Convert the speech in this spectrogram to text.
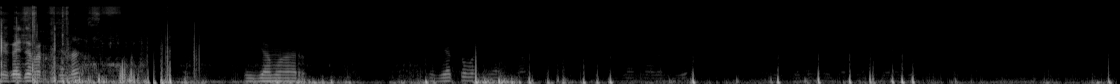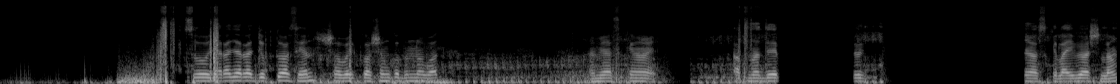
দেখাইতে পারতেছি না। এই যে আমার সো যারা যারা যুক্ত আছেন, সবাইকে অসংখ্য ধন্যবাদ। আমি আজকে আপনাদের আজকে লাইভে আসলাম।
